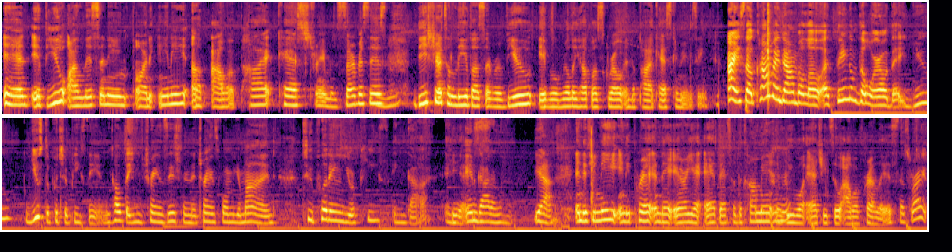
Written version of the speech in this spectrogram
And if you are listening on any of our podcast streaming services, mm-hmm. be sure to leave us a review. It will really help us grow in the podcast community. All right, so comment down below a thing of the world that you used to put your peace in. We hope that you transition and transform your mind to putting your peace in God and yes. in God alone. Yeah. And if you need any prayer in that area, add that to the comment mm-hmm. and we will add you to our prayer list. That's right.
